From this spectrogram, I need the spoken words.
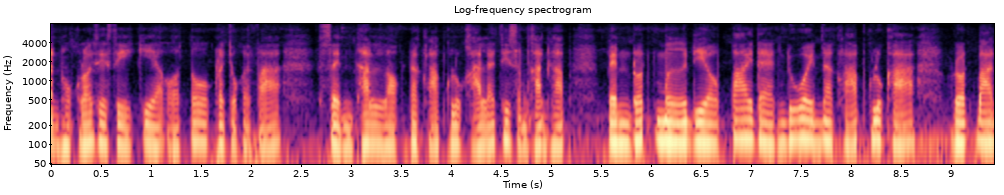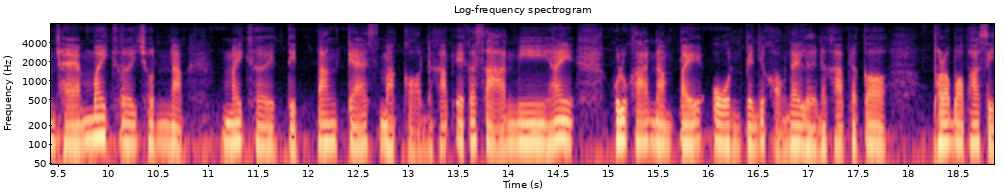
1,600 cc เกียร์ออโต้กระจกไฟฟ้าเซ็นทรัลล็อกนะครับคุณลูกค้าและที่สำคัญครับ เป็นรถมือเดียวป้ายแดงด้วยนะครับคุณลูกค้ารถบานแท้ไม่เคยชนหนัก ไม่เคยติดตั้งแก๊สมาก่อนนะครับ เอกสารมีให้คุณลูกค้านำไปโอนเป็นเจ้าของได้เลยนะครับ แล้วก็ พรบภาษี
